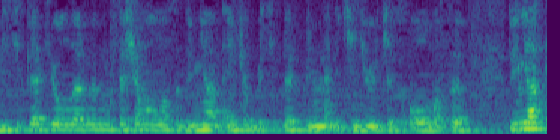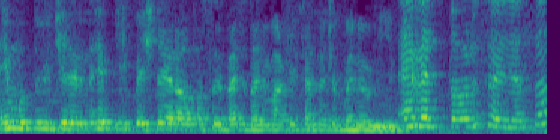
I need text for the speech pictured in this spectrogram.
bisiklet yollarının muhteşem olması, dünyanın en çok bisiklet bilinen ikinci ülkesi olması, dünyanın en mutlu ülkelerinde hep ilk beşte yer alması. Bence Danimarka'yı senden çok ben övmeyeyim. Evet doğru söylüyorsun.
